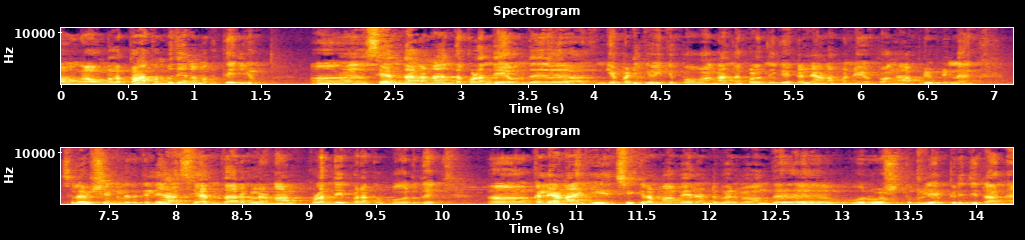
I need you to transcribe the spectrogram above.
அவங்க அவங்கள பார்க்கும்போதே நமக்கு தெரியும். சேர்ந்தாங்கன்னா அந்த குழந்தைய வந்து இங்கே படிக்க வைக்க போவாங்க. அந்த குழந்தைக்கு கல்யாணம் பண்ணி வைப்பாங்க. அப்படி இப்படின்னு சில விஷயங்கள் இருக்கு இல்லையா? சேர்ந்தார்களானால் குழந்தை பிறக்க போகிறது. கல்யாணம் ஆகி சீக்கிரமாகவே ரெண்டு பேருமே வந்து ஒரு வருஷத்துக்குள்ளேயே பிரிஞ்சுட்டாங்க.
